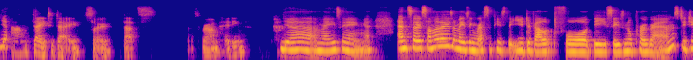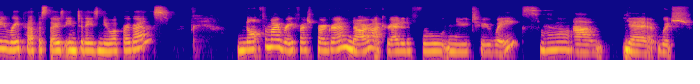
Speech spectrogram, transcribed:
yeah. Um, day to day. So that's that's where I'm heading. Yeah, amazing. And so, some of those amazing recipes that you developed for the seasonal programs, did you repurpose those into these newer programs? Not for my refresh program. No, I created a full new two weeks. Wow. Um, yeah, which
